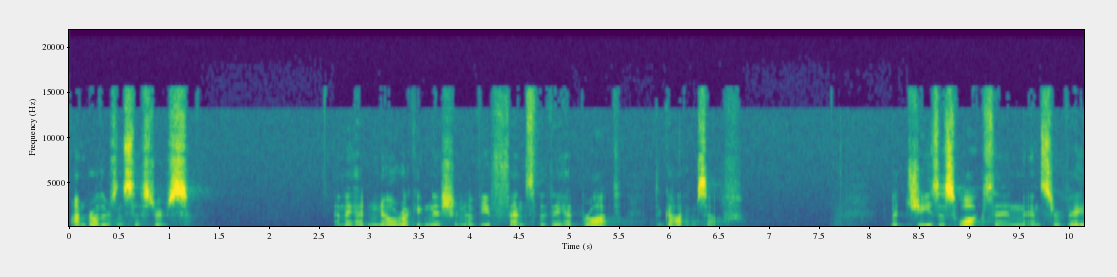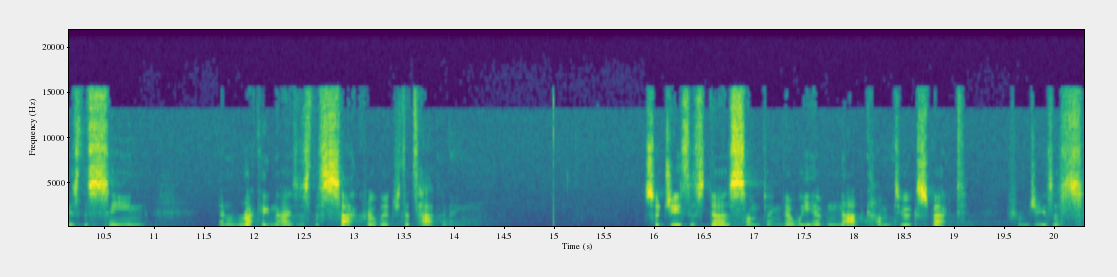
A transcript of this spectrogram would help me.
on brothers and sisters. And they had no recognition of the offense that they had brought to God Himself. But Jesus walks in and surveys the scene and recognizes the sacrilege that's happening. So Jesus does something that we have not come to expect from Jesus.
